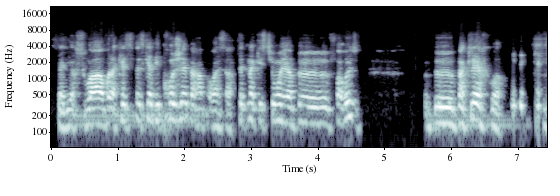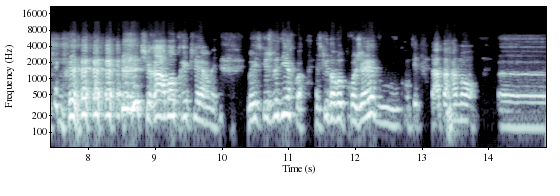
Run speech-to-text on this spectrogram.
C'est-à-dire, soit, voilà, est-ce qu'il y a des projets par rapport à ça? Peut-être ma question est un peu foireuse, un peu pas claire, quoi. je suis rarement très clair, mais vous voyez ce que je veux dire, quoi. Est-ce que dans vos projets, vous, comptez. apparemment, euh,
